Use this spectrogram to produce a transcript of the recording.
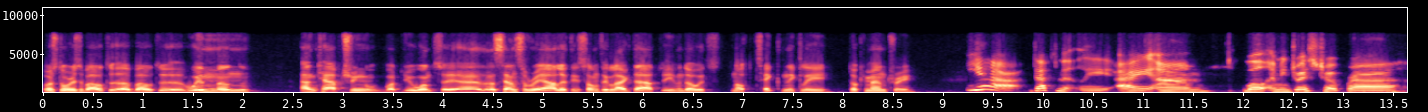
or stories about about uh, women and capturing what you want to uh, a sense of reality, something like that, even though it's not technically documentary. Yeah, definitely. I um well, I mean Joyce Chopra,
